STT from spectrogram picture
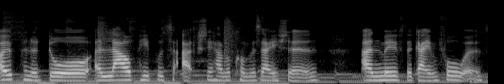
open a door, allow people to actually have a conversation and move the game forward.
